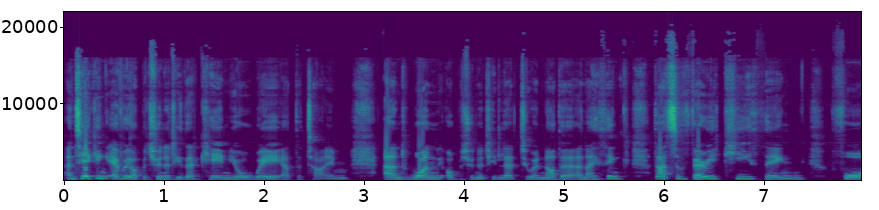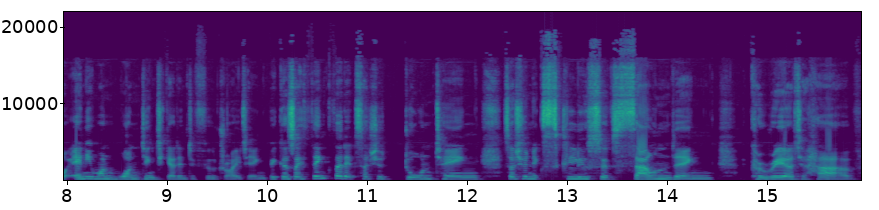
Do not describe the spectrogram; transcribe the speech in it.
and taking every opportunity that came your way at the time. And one opportunity led to another. And i think that's a very key thing for anyone wanting to get into food writing because I think that it's such a daunting, such an exclusive sounding career to have.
